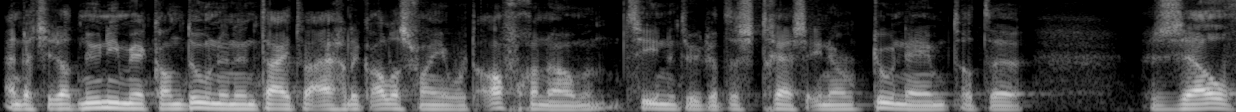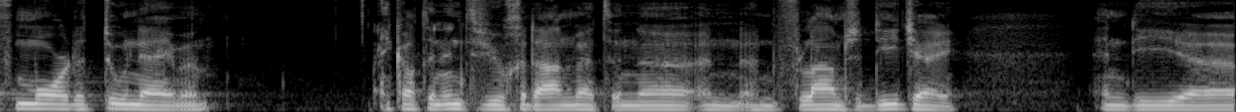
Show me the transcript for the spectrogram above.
En dat je dat nu niet meer kan doen in een tijd waar eigenlijk alles van je wordt afgenomen. Zie je natuurlijk dat de stress enorm toeneemt, dat de zelfmoorden toenemen. Ik had een interview gedaan met een, uh, een, een, Vlaamse DJ. En die, uh,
